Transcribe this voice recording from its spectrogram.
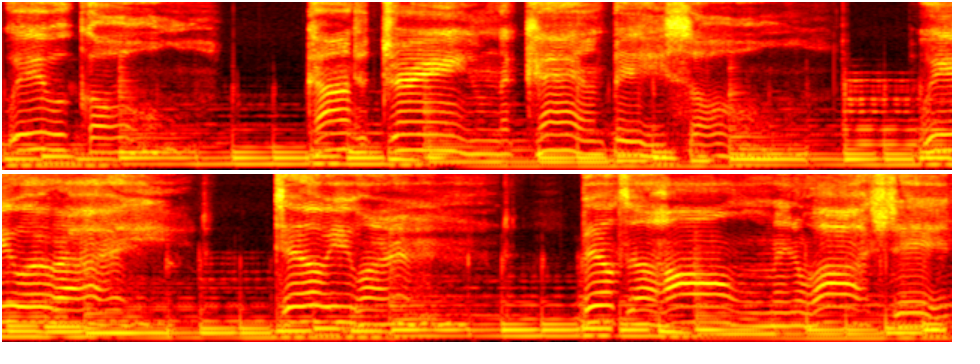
We were gold, kind of dream that can't be sold. We were right till we weren't. Built a home and watched it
